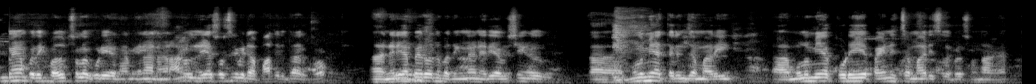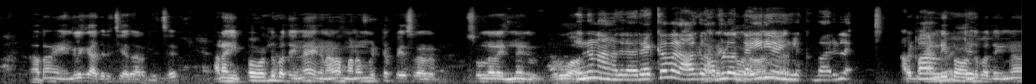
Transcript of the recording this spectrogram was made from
உண்மையாக இப்போதைக்கு பதில் சொல்லக்கூடிய ஏன்னா நாங்க- நாங்களும் நிறைய சோசியல் மீடியா பார்த்துட்டு தான் இருக்கோம் நிறைய பேர் வந்து பார்த்தீங்கன்னா நிறைய விஷயங்கள் முழுமையாக தெரிஞ்ச மாதிரி முழுமையாக கூடயே பயணித்த மாதிரி சில பேர் சொன்னாங்க. அதான் எங்களுக்கு அதிர்ச்சியாக தான் இருந்துச்சு. ஆனால் இப்போ வந்து பார்த்தீங்கன்னா எங்களால் மனம் விட்டு பேசுகிற சூழ்நிலை இன்னும் எங்களுக்கு உருவாகும் இன்னும் நாங்கள் அதில் ரெக்கவர் ஆகல. அவ்வளோ தைரியம். எங்களுக்கு வரல. பட் அப்பா கண்டிப்பா விட்டு- வந்து பாத்தீங்கன்னா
